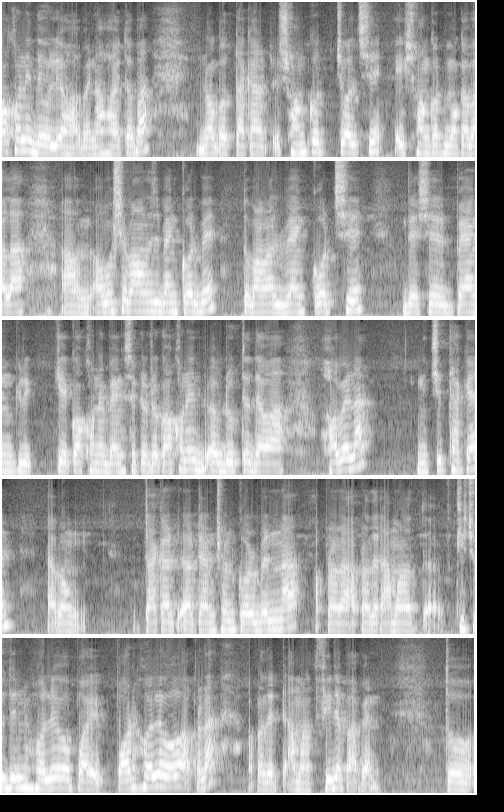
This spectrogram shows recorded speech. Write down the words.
কখনই দেউলিয়া হবে না। হয়তোবা নগদ টাকার সংকট চলছে, এই সংকট মোকাবেলা অবশ্যই বাংলাদেশ ব্যাংক করবে। তো বাংলাদেশ ব্যাংক করছে। দেশের ব্যাংককে কখনো, ব্যাংক সেক্টরে কখনোই ডুবতে দেওয়া হবে না। নিশ্চিত থাকেন এবং টাকার টেনশন করবেন না। আপনারা, আপনাদের আমানত, কিছুদিন হলেও পর হলেও আপনারা, আপনাদের আমানত ফিরে পাবেন। তো-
